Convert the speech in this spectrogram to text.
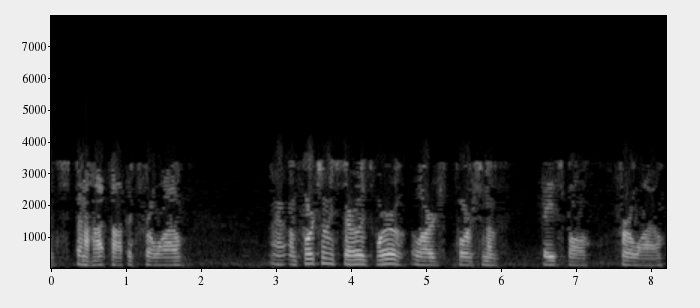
it's been a hot topic for a while. Uh, unfortunately, steroids were a large portion of baseball for a while.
